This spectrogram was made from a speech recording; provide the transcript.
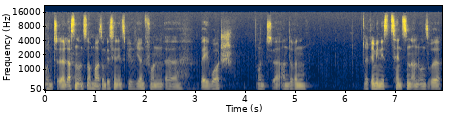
und äh, lassen uns noch mal so ein bisschen inspirieren von äh, Baywatch und äh, anderen Reminiszenzen an unsere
